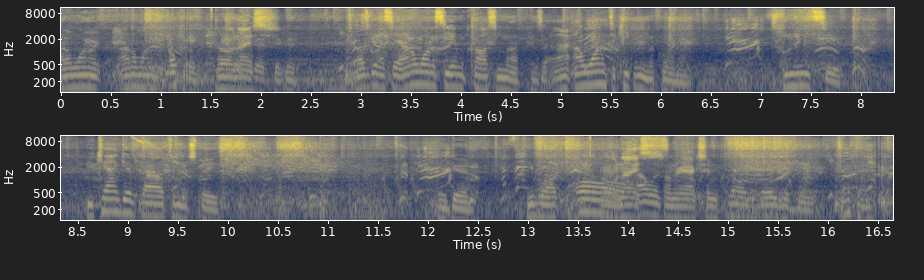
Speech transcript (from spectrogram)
I don't want to. I don't want to. Okay. Oh, nice. Good, good, good. I was gonna say I don't want to see him cross him up because I, I want him to keep him in the corner. He needs to. You can't give Guile too much space. We're good. He blocked. Oh, Oh, That nice was, on reaction. that was very good. Okay.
